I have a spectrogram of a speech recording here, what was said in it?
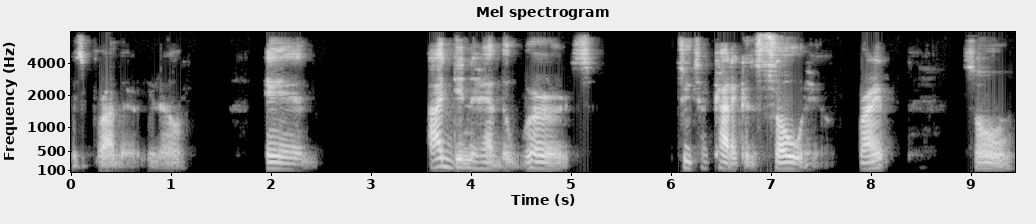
his brother. You know, and I didn't have the words to, kind of console him. Right? So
